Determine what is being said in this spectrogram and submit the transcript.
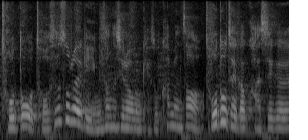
저도 저 스스로에게 임상 실험을 계속하면서 저도 제가 과식을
